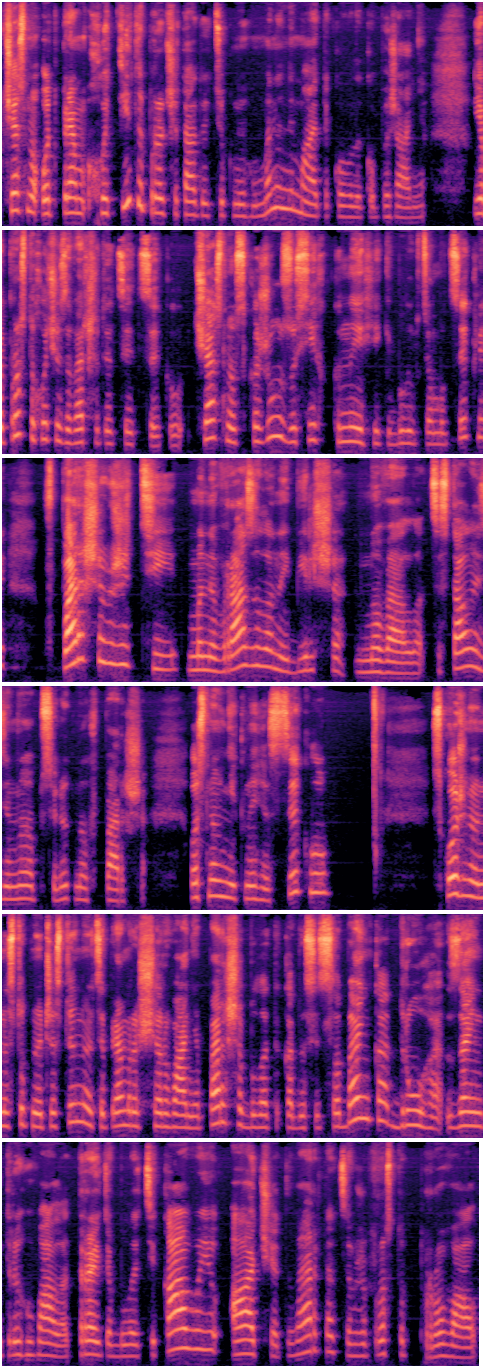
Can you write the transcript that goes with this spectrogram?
Чесно, от прям хотіти прочитати цю книгу, в мене немає такого великого бажання. Я просто хочу завершити цей цикл. Чесно скажу, з усіх книг, які були в цьому циклі, вперше в житті мене вразила найбільше новела. Це стало зі мною абсолютно вперше. Основні книги з циклу. З кожною наступною частиною це прям розчарування. Перша була така досить слабенька, друга заінтригувала, третя була цікавою, а четверта це вже просто провал.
